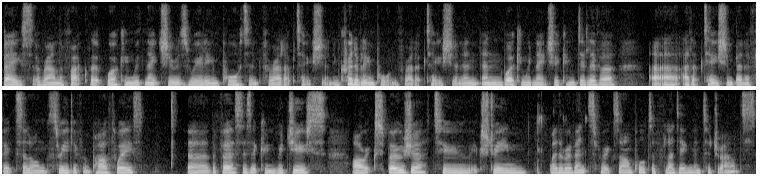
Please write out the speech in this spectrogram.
base around the fact that working with nature is really important for adaptation, incredibly important for adaptation. And, and working with nature can deliver uh, adaptation benefits along three different pathways. Uh, the first is it can reduce our exposure to extreme weather events, for example, to flooding and to droughts.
